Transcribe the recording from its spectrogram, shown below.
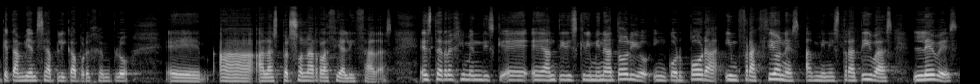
que también se aplica, por ejemplo, eh, a, las personas racializadas. Este régimen eh, eh, antidiscriminatorio incorpora infracciones administrativas leves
